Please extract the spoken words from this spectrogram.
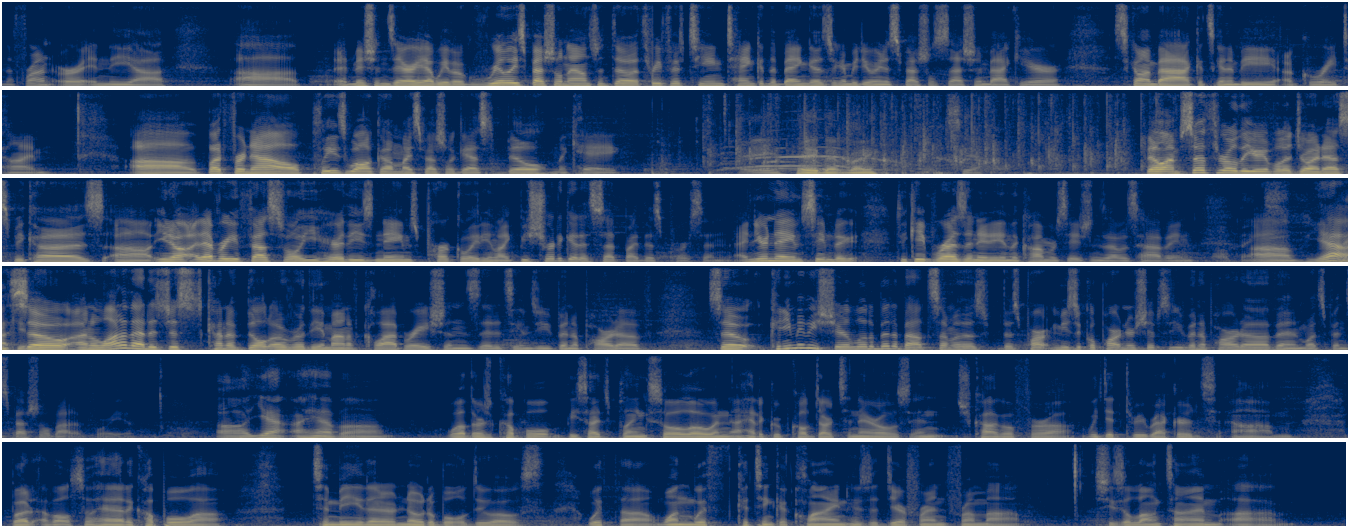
in the front or in the uh, uh, admissions area. We have a really special announcement though. At 3:15, Tank and the Bangas are going to be doing a special session back here. It's coming back. It's going to be a great time. Uh, but for now, please welcome my special guest, Bill MacKay. Hey, hey, everybody. See ya. Bill, I'm so thrilled that you're able to join us because, uh, you know, at every festival you hear these names percolating, like, be sure to get a set by this person. And your name seemed to, to keep resonating in the conversations I was having. Oh, thanks. Um, yeah, Thank so, and a lot of that is just kind of built over the amount of collaborations that it seems you've been a part of. So, can you maybe share a little bit about some of those, those part, musical partnerships that you've been a part of and what's been special about it for you? Uh, yeah, I have. Uh, well, there's a couple besides playing solo, and I had a group called Darts and Arrows in Chicago for. Uh, we did three records, um, but I've also had a couple, uh, to me, that are notable duos. With uh, one with Katinka Kleijn, who's a dear friend from. Uh, she's a longtime uh,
